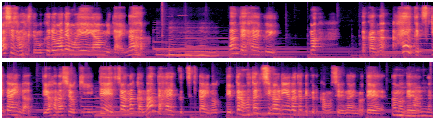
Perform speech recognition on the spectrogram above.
バスじゃなくても車でもええやんみたいな、なんで早くまあだから早く着きたいんだっていう話を聞いてじゃあなんかなんで早く着きたいのって言ったらまた違う理由が出てくるかもしれないのでなのでなんか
